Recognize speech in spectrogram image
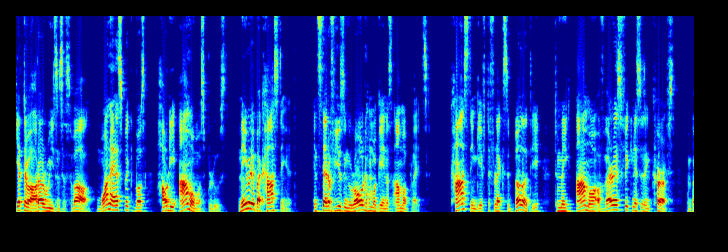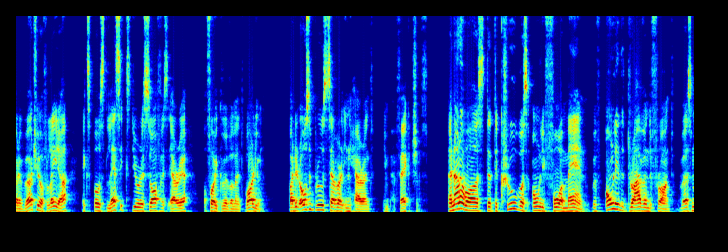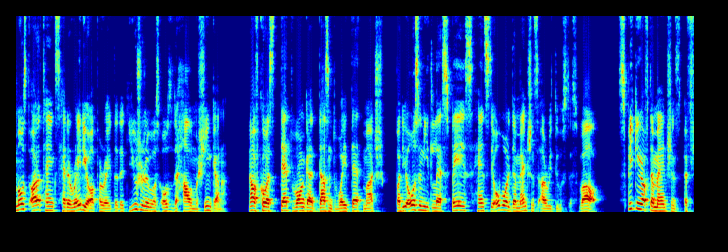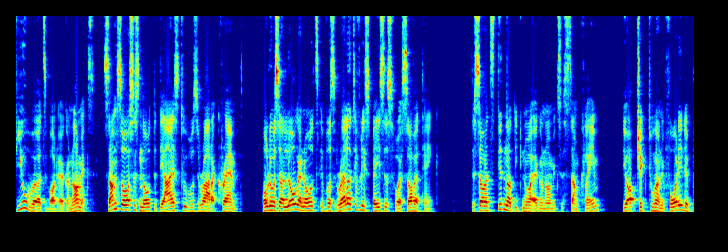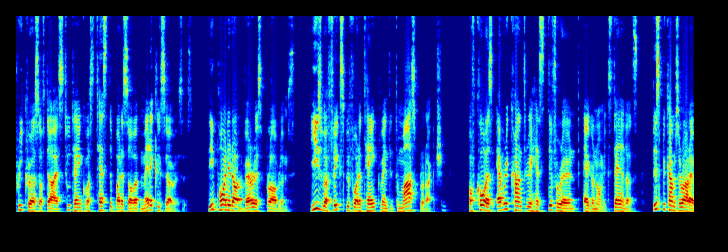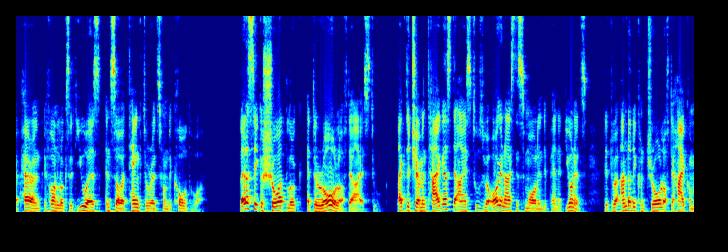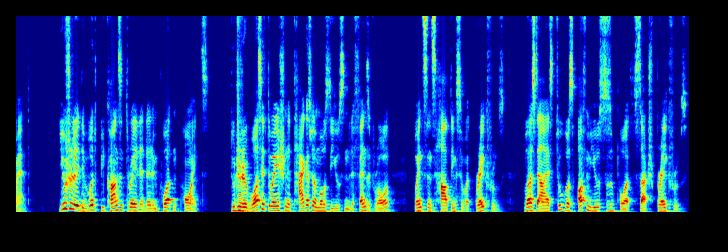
Yet there were other reasons as well. One aspect was how the armor was produced namely by casting it, instead of using rolled homogeneous armor plates. Casting gave the flexibility to make armor of various thicknesses and curves, and by the virtue of later, exposed less exterior surface area for equivalent volume. but it also proves several inherent imperfections. Another was that the crew was only four men, with only the driver in the front, whereas most other tanks had a radio operator that usually was also the hull machine gunner. Now of course that one guy doesn't weigh that much, but you also need less space, hence the overall dimensions are reduced as well. Speaking of dimensions, a few words about ergonomics. Some sources note that the IS-2 was rather cramped. Although Zaloga notes it was relatively spacious for a Soviet tank. The Soviets did not ignore ergonomics as some claim. The Object 240, the precursor of the IS-2 tank, was tested by the Soviet Medical Services. They pointed out various problems. These were fixed before the tank went into mass production. Of course, every country has different ergonomic standards. This becomes rather apparent if one looks at US and Soviet tank turrets from the Cold War. Let us take a short look at the role of the IS-2. Like the German Tigers, the IS-2s were organized in small independent units, that were under the control of the High Command. Usually they would be concentrated at important points. Due to the war situation, the Tigers were mostly used in the defensive role, for instance halting Soviet breakthroughs, whereas the IS-2 was often used to support such breakthroughs.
